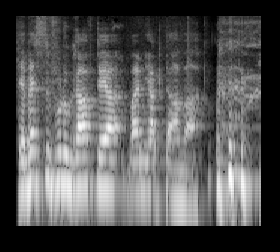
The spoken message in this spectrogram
Der beste Fotograf, der beim Jagd da war.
